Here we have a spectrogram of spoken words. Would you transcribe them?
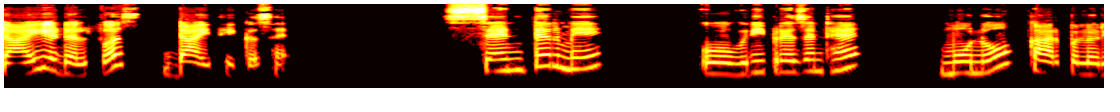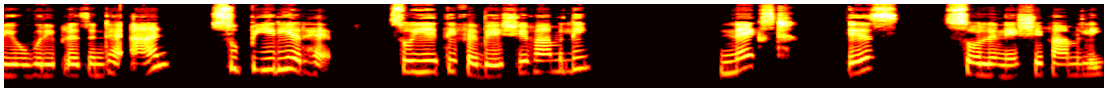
डाई एडल्फस डाइथिकस है। सेंटर में ओवरी प्रेजेंट है मोनोकार्पलरी ओवरी प्रेजेंट है एंड सुपीरियर है. सो so, ये थी Fabaceae family next is Solanaceae family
